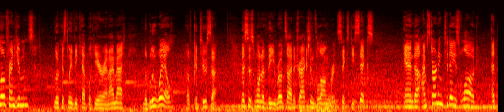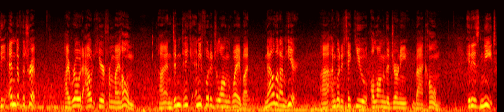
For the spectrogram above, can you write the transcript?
Hello friend humans, Lucas Levy Keppel here and I'm at the Blue Whale of Catoosa. This is one of the roadside attractions along Route 66 and uh, I'm starting today's vlog at the end of the trip. I rode out here from my home uh, and didn't take any footage along the way but now that I'm here uh, I'm going to take you along the journey back home. It is neat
